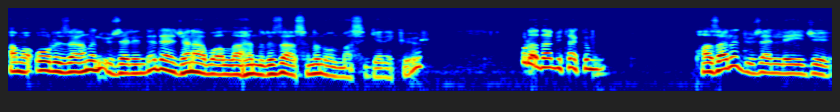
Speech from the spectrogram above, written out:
ama o rızanın üzerinde de Cenab-ı Allah'ın rızasının olması gerekiyor. Burada bir takım pazarı düzenleyici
